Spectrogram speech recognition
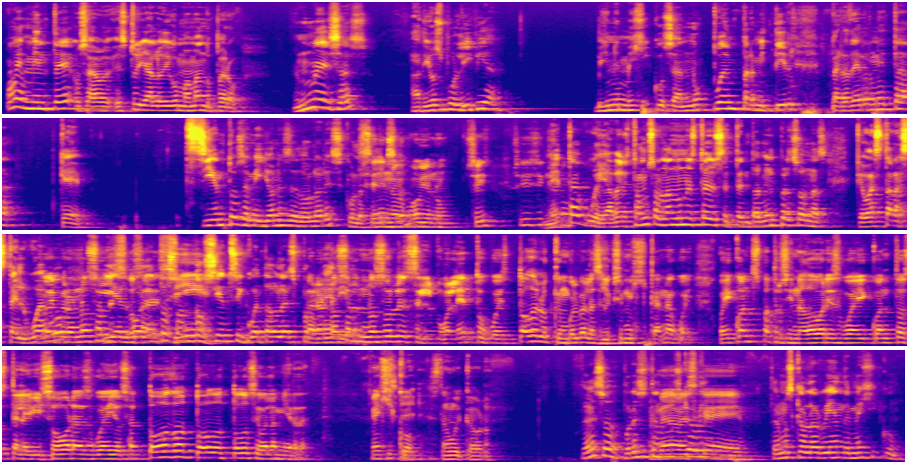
Obviamente, o sea, esto ya lo digo mamando, pero en una de esas, adiós Bolivia. Viene México, o sea, no pueden permitir perder neta, ¿qué? Cientos de millones de dólares con la Sí, selección. no, obvio no. Sí, sí, sí. Neta, güey. A ver, estamos hablando de un estadio de 70 mil personas que va a estar hasta el huevo. Güey, pero no solo y es- el o sea, boleto son sí. 250 dólares por Pero no solo, no solo es el boleto, güey. Es todo lo que envuelve a la selección mexicana, güey. Güey, ¿cuántos patrocinadores, güey? ¿Cuántas televisoras, güey? O sea, todo, todo, todo se va a la mierda. México. Sí, está muy cabrón. Por eso, por eso tenemos que, hablar, que- tenemos que hablar bien de México.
